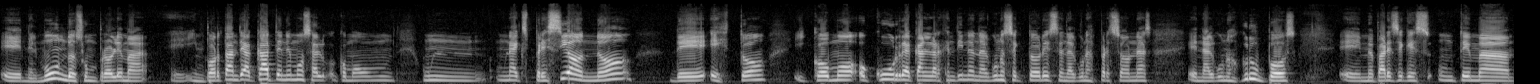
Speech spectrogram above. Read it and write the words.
Eh, en el mundo es un problema eh, importante. Acá tenemos algo como una expresión, ¿no? de esto y cómo ocurre acá en la Argentina en algunos sectores, en algunas personas, en algunos grupos. Me parece que es un tema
